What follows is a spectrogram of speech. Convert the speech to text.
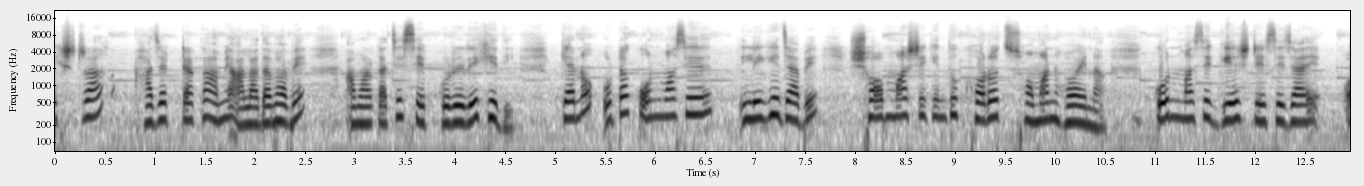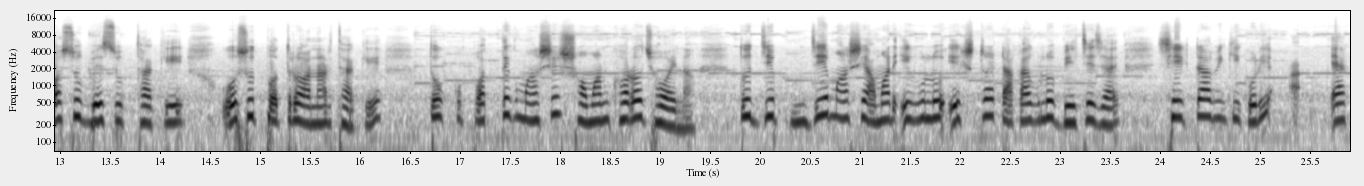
এক্সট্রা হাজার টাকা আমি আলাদাভাবে আমার কাছে সেভ করে রেখে দিই। কেন? ওটা কোন মাসে লেগে যাবে? সব মাসে কিন্তু খরচ সমান হয় না। কোন মাসে গেস্ট এসে যায় অসুখ বেসুখ থাকে, ওষুধপত্র আনার থাকে তো প্রত্যেক মাসে সমান খরচ হয় না। তো যে যে মাসে আমার এগুলো এক্সট্রা টাকাগুলো বেঁচে যায় সেটা আমি কি করি? এক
